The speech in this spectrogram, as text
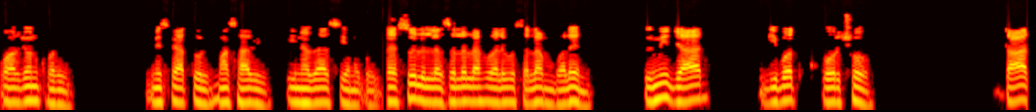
অর্জন করে। মিসকাতুল মাসাবি তিন হাজার ছিয়ানব্বই। রসুল্লাহ সাল্লাহু আলহিসাল্লাম বলেন, তুমি যার গিবত করছ, তার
